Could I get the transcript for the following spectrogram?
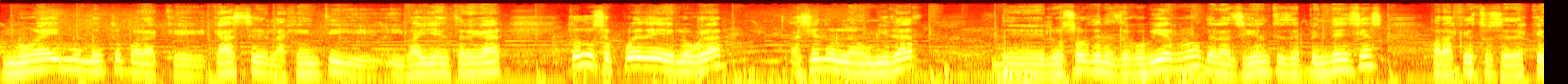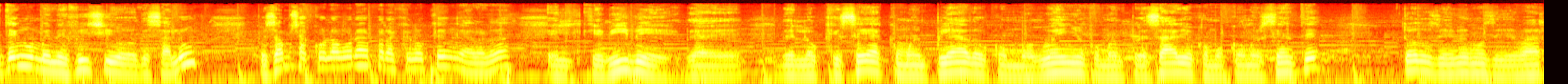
no hay momento para que gaste la gente y, y vaya a entregar. Todo se puede lograr haciendo la unidad de los órdenes de gobierno de las siguientes dependencias para que esto se dé. Que tenga un beneficio de salud, pues vamos a colaborar para que lo tenga, ¿verdad? El que vive de, lo que sea como empleado, como dueño, como empresario, como comerciante, todos debemos de llevar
